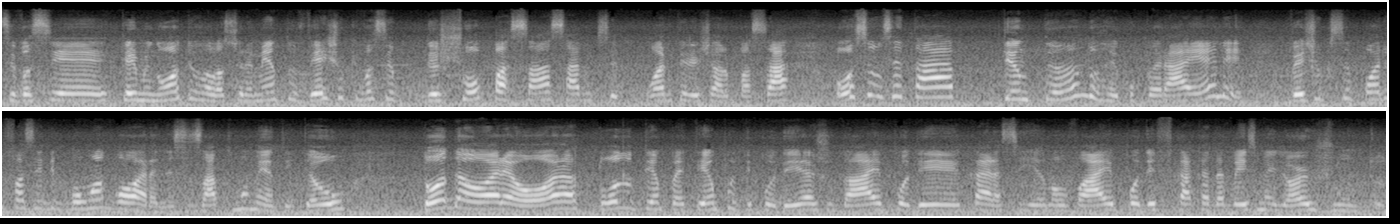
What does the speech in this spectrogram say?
Se você terminou o seu relacionamento, veja o que você deixou passar, sabe que você pode ter deixado passar, ou se você está tentando recuperar ele, veja o que você pode fazer de bom agora, nesse exato momento. Então, toda hora é hora, todo tempo é tempo de poder ajudar e poder, cara, se renovar e poder ficar cada vez melhor junto.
